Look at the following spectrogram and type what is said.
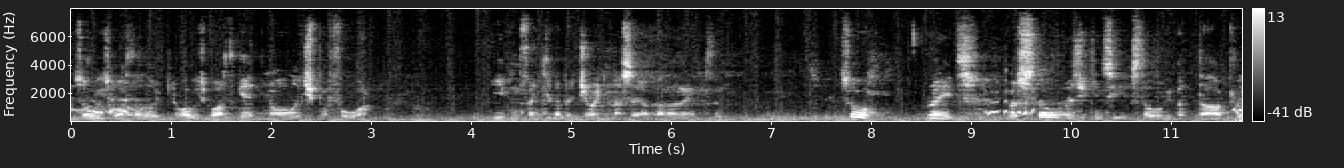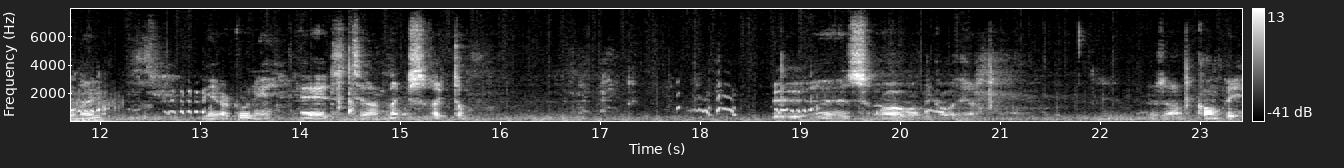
it's always worth a look. Always worth getting knowledge before even thinking about joining a server or anything. So, right, we're still, as you can see, it's still a wee bit dark now. We are going to head to our next victim. Who is, oh, what we got there? There's a compy.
